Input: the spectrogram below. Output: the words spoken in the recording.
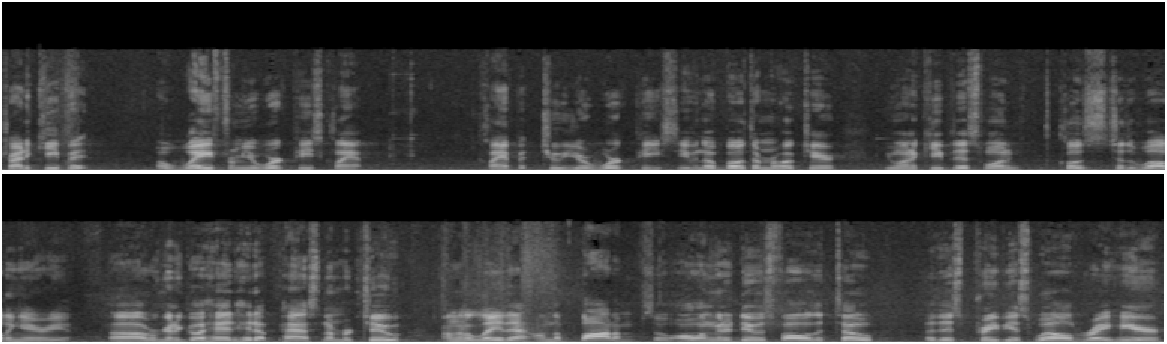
Try to keep it away from your workpiece clamp. clamp it to your workpiece. Even though both of them are hooked here, you want to keep this one closest to the welding area. Uh, we're gonna go ahead hit up pass number two. I'm gonna lay that on the bottom. So all I'm gonna do is follow the toe of this previous weld right here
